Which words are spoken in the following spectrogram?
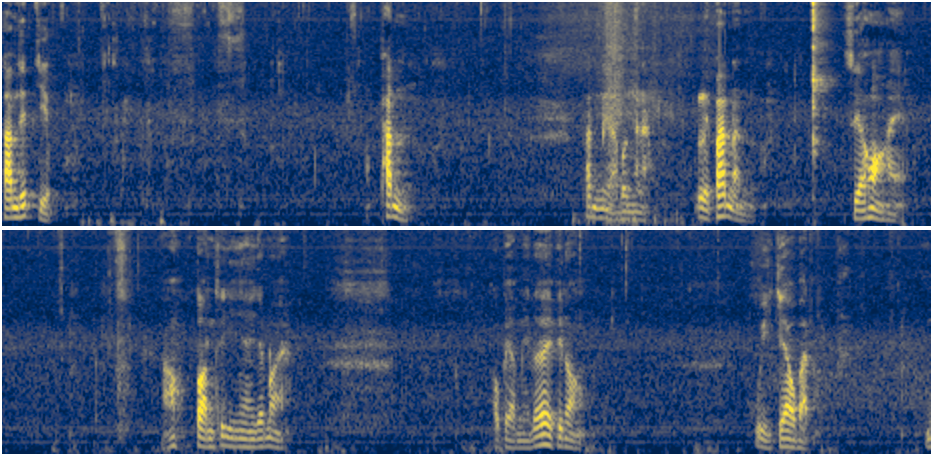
สามสิบจีบ พันพันเหนือเบิ่งกันนะเลยพันนั่นเสือห้องให้เอาตอนที่ยังไงจักหน่อย เอาแบบนี้เลยพี่น้องคุยแก้วบัตรโบ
